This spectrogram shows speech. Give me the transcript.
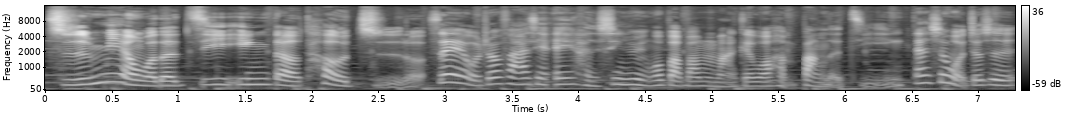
直面我的基因的特质了，所以我就发现，哎，很幸运，我爸爸妈妈给我很棒的基因，但是我就是。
